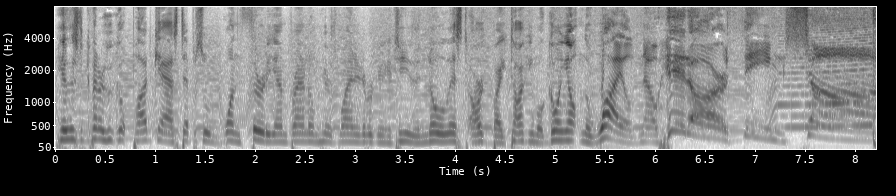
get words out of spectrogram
Hey, listen to Commander Cookout Podcast, episode 130. I'm Brandon I'm here with Ryan, and we're going to continue the no list arc by talking about going out in the wild. Now, hit our theme song!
